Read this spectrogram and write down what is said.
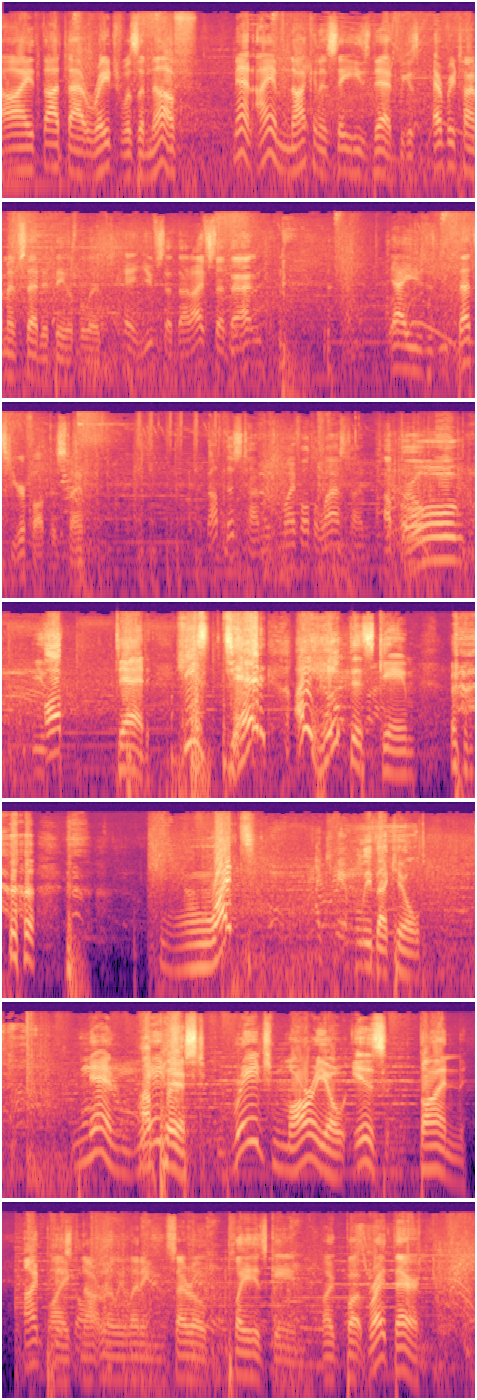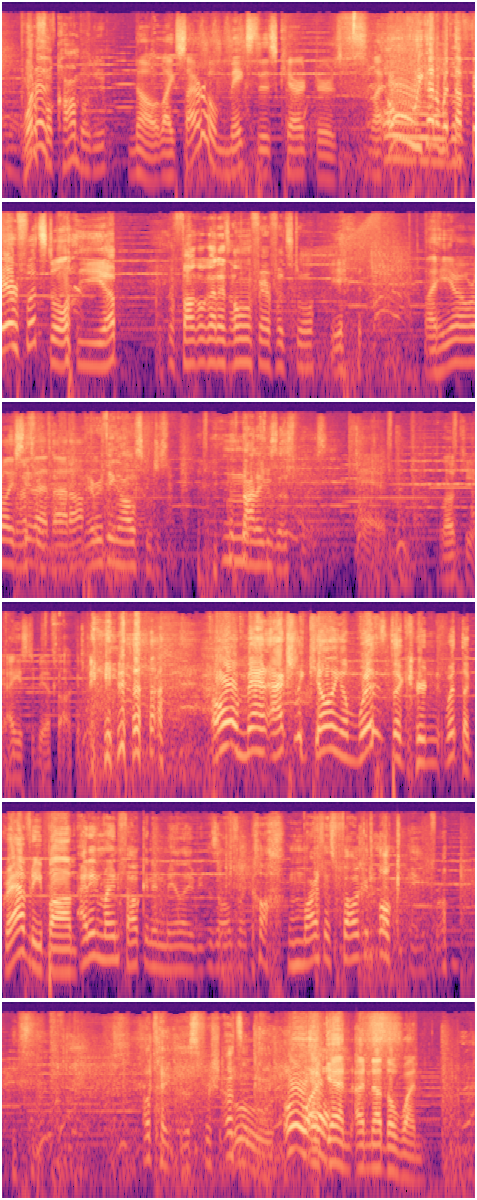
I thought that rage was enough. Man, I am not going to say he's dead because every time I've said it, Davis lived. Hey, you've said that. I've said that. Yeah, you just, that's your fault this time. Not this time. It was my fault the last time. Up throw. Oh, he's Up. dead. He's dead? I hate this game. what? I can't believe that killed. Man, I'm pissed. Rage Mario is fun. I'm pissed Like, off. not really letting Cyro play his game. Like, but right there. What Beautiful a, combo, dude. no, like Cyro makes this character's like oh, we oh, got him Oh, with the, the- fair footstool. Yep. The Falco got his own fair footstool. yeah. Like you don't really see that that often. Everything else can just not exist, please. Yeah, Loki, I used to be a Falcon main. oh man, actually killing him with the with the gravity bomb. I didn't mind Falcon in melee because I was like, oh, Martha's Falcon? Okay, bro. I'll take this for sure. Ooh. okay. Oh, again another one.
